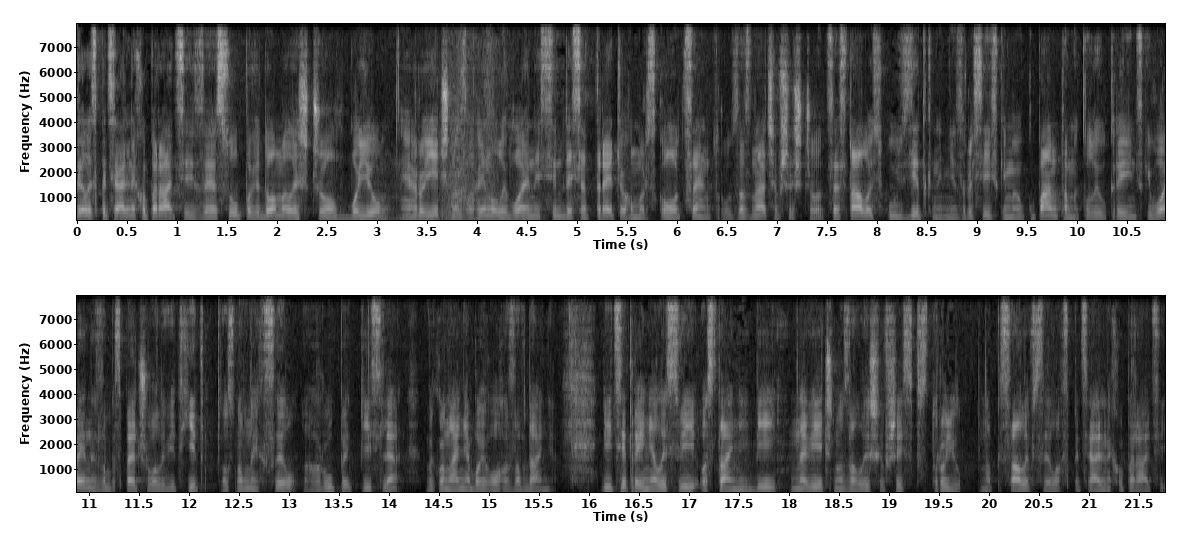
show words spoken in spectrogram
Сили спеціальних операцій ЗСУ повідомили, що в бою героїчно загинули воїни 73-го морського центру, зазначивши, що це сталося у зіткненні з російськими окупантами, коли українські воїни забезпечували відхід основних сил групи після виконання бойового завдання. Бійці прийняли свій останній бій, навічно залишившись в строю. Написали в силах спеціальних операцій.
